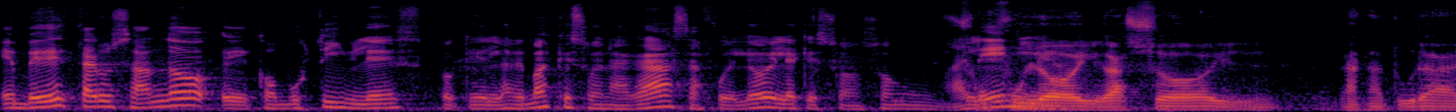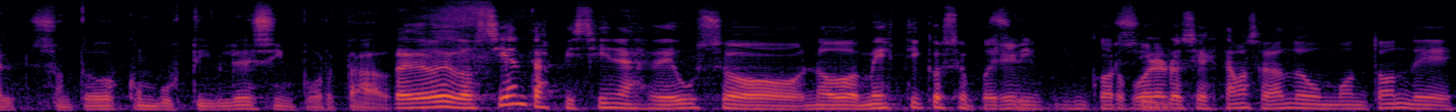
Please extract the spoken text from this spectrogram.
en vez de estar usando eh, combustibles, porque las demás que son a gas, a fuel oil, que son, son a leña. Fuel oil, gasoil, gas natural, son todos combustibles importados. Alrededor de 200 piscinas de uso no doméstico se podrían incorporar, o sea, estamos hablando de un montón de,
